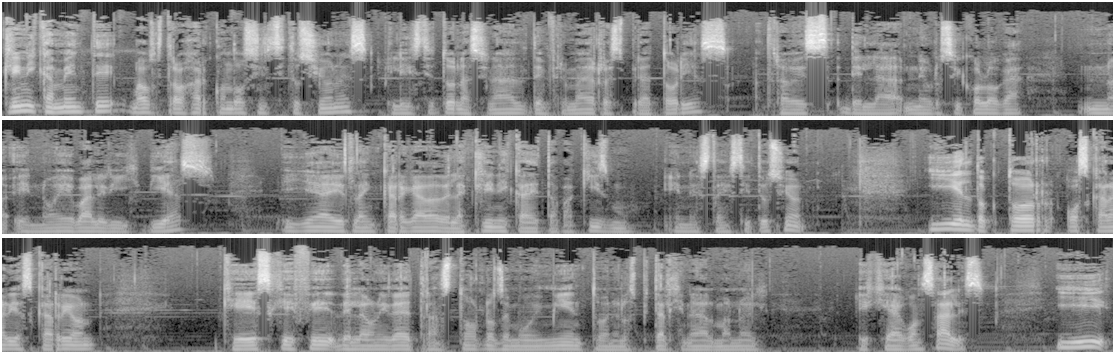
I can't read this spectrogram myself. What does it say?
Clínicamente vamos a trabajar con dos instituciones, el Instituto Nacional de Enfermedades Respiratorias a través de la neuropsicóloga eh, Noé Valery Díaz. Ella es la encargada de la clínica de tabaquismo en esta institución. Y el doctor Oscar Arias Carrión, que es jefe de la unidad de trastornos de movimiento en el Hospital General Manuel Egea González. Y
